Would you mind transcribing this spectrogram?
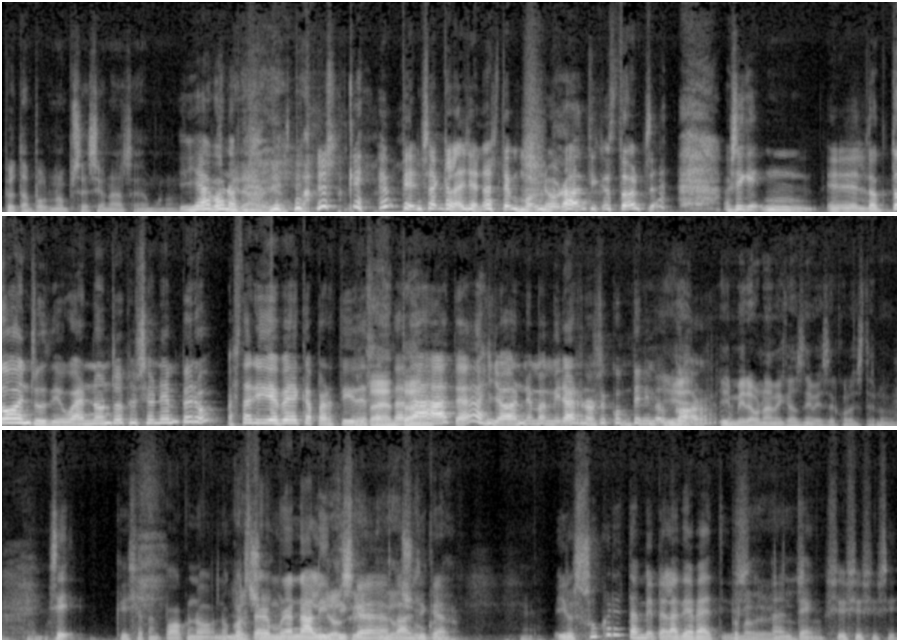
Però tampoc no obsessionar-se. Eh? Bueno, Ja, bueno, mira, ja està. pensa que la gent estem molt neuròtics tots. Eh? O sigui, mm, el doctor ens ho diu, eh? no ens obsessionem, però estaria bé que a partir de, certa edat, eh? allò anem a mirar-nos com tenim el I, cor. I mirar una mica els nivells de colesterol. també. Sí, que això tampoc no, no I el costa una i el analítica i el bàsica. sucre. I el sucre també per la diabetis, Per la diabetis, entenc. Sí, sí, sí, sí.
